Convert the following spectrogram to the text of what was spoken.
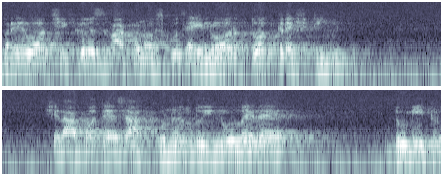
preot și câțiva cunoscuți ai lor, tot creștini, și l-a botezat, punându-i numele Dumitru.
